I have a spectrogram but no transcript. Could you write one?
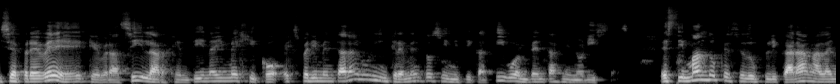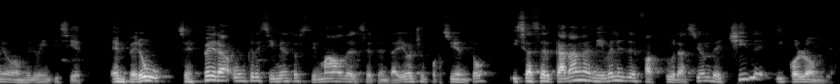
y se prevé que Brasil, Argentina y México experimentarán un incremento significativo en ventas minoristas, estimando que se duplicarán al año 2027. En Perú se espera un crecimiento estimado del 78% y se acercarán a niveles de facturación de Chile y Colombia,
